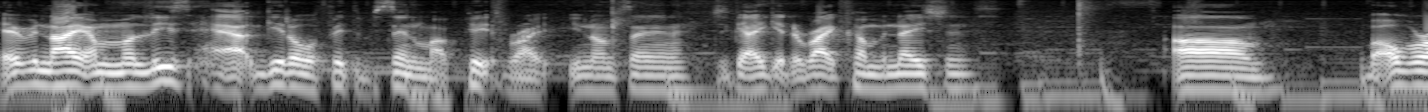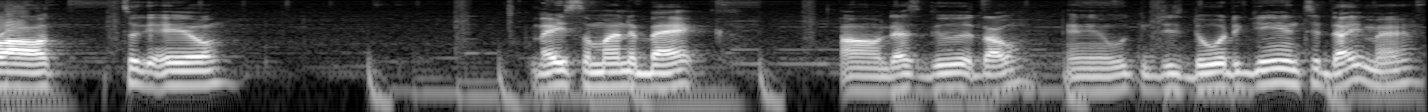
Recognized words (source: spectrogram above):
Every night, I'm at least have, get over 50% of my picks right. You know what I'm saying? Just got to get the right combinations. Um, But overall, took an L. Made some money back. Um, That's good, though. And we can just do it again today, man.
